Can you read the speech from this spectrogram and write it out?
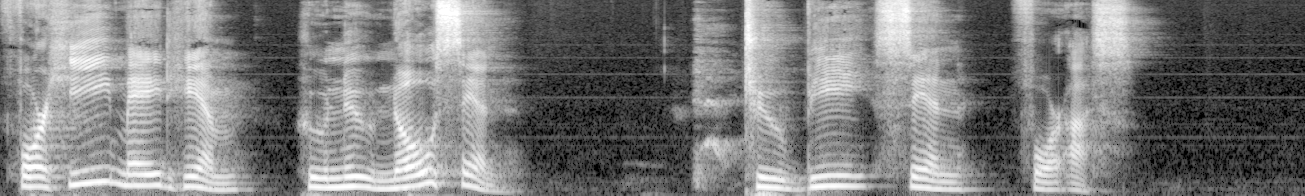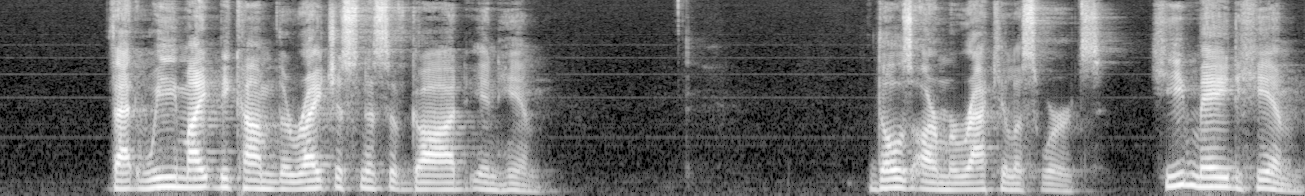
For he made him who knew no sin to be sin for us, that we might become the righteousness of God in him. Those are miraculous words. He made him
